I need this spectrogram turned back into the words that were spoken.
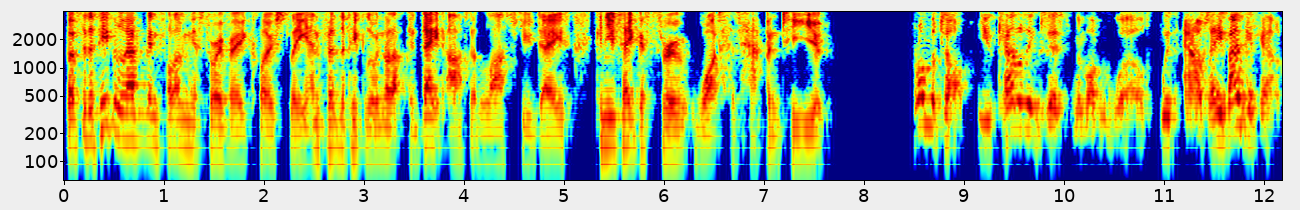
But for the people who haven't been following the story very closely, and for the people who are not up to date after the last few days, can you take us through what has happened to you? From the top, you cannot exist in the modern world without a bank account.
